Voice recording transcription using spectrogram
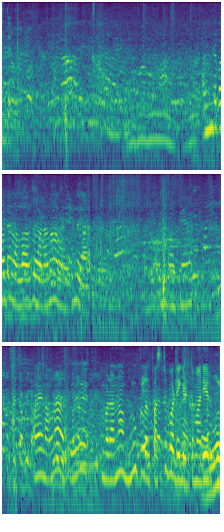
இது. அந்த பேட்டர் நல்லா இருக்கு பட் ஆனால் இதில் இல்லை. ஆனால் நல்லா இருக்கு பட் ஆனால் ப்ளூ கலர் ஃபர்ஸ்ட் பர்த்டேக்கு எடுத்த மாதிரியே இருக்கு.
